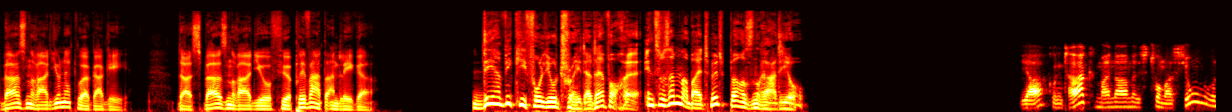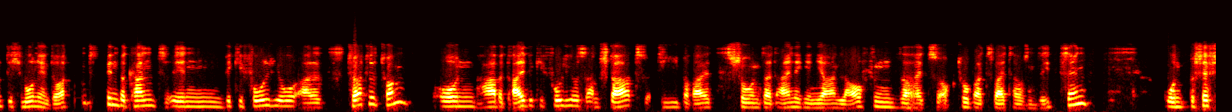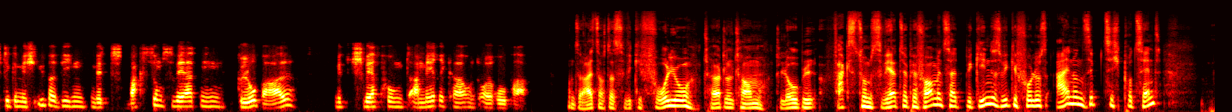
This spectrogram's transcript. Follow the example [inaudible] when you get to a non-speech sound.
Börsenradio Network AG. Das Börsenradio für Privatanleger. Der Wikifolio Trader der Woche in Zusammenarbeit mit Börsenradio. Ja, guten Tag. Mein Name ist Thomas Jung und ich wohne in Dortmund. Bin bekannt in Wikifolio als Turtle Tom und habe drei Wikifolios am Start, die bereits schon seit einigen Jahren laufen, seit Oktober 2017 und beschäftige mich überwiegend mit Wachstumswerten global mit Schwerpunkt Amerika und Europa. Und so heißt auch das Wikifolio Turtle Tom Global Wachstumswerte Performance seit Beginn des Wikifolios 71 Prozent.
